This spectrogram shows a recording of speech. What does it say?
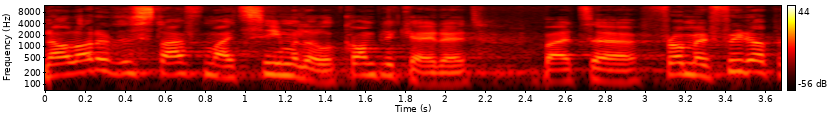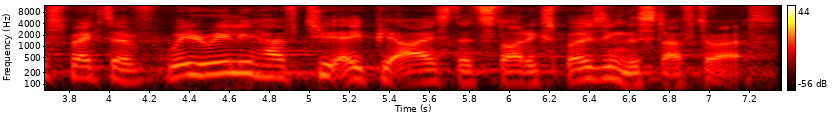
Now a lot of this stuff might seem a little complicated, but uh, from a Frida perspective, we really have two APIs that start exposing this stuff to us.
